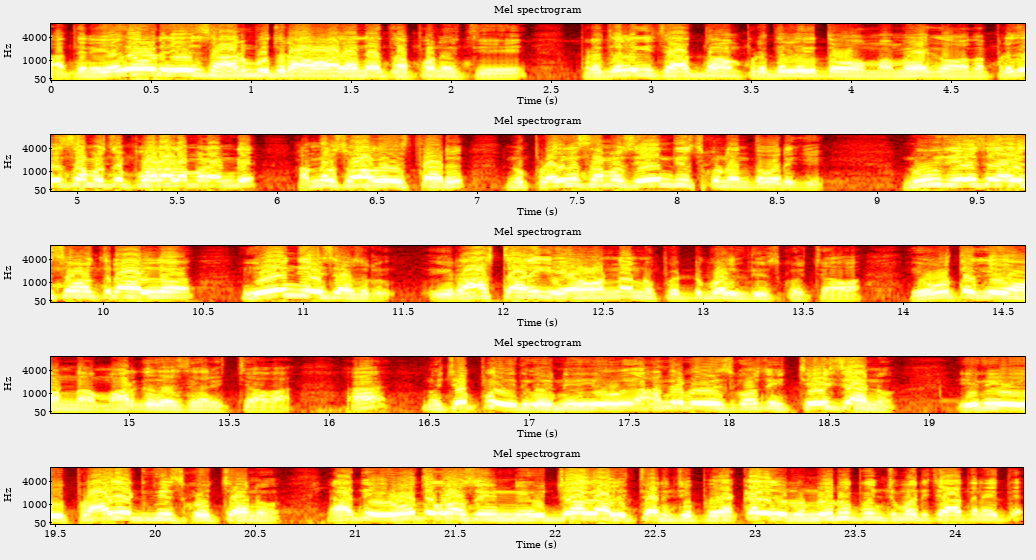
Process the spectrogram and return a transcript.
అతను ఏదో ఒకటి చేసి సానుభూతి రావాలనే తప్పనిచ్చి ప్రజలకి చేద్దాం ప్రజలతో మమేకం అవుదాం. ప్రజల సమస్య పోరాడమనండి. అందరూ స్వాగతిస్తారు. నువ్వు ప్రజల సమస్య ఏం తీసుకున్నావు ఇంతవరకు? నువ్వు చేసిన ఐదు సంవత్సరాల్లో ఏం చేసావు అసలు? ఈ రాష్ట్రానికి ఏమన్నా నువ్వు పెట్టుబడులు తీసుకొచ్చావా? యువతకి ఏమన్నా మార్గదర్శకాలు ఇచ్చావా? నువ్వు చెప్పు ఇదిగో నీ ఆంధ్రప్రదేశ్ కోసం ఇది చేశాను ఇది ప్రాజెక్ట్ తీసుకొచ్చాను లేకపోతే యువత కోసం ఇన్ని ఉద్యోగాలు ఇచ్చానని చెప్పు. ఎక్కడ నువ్వు నిరూపించు మరి చేతనైతే.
